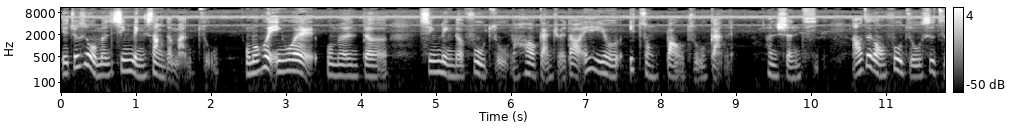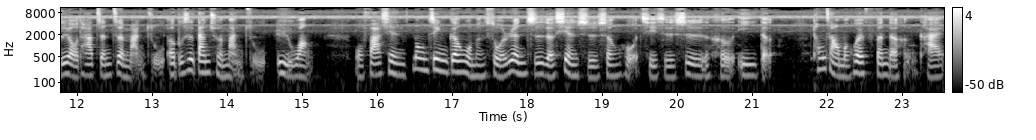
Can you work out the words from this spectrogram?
也就是我们心灵上的满足。我们会因为我们的心灵的富足，然后感觉到哎有一种饱足感，哎，很神奇。然后这种富足是只有它真正满足，而不是单纯满足欲望。我发现梦境跟我们所认知的现实生活其实是合一的。通常我们会分得很开，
